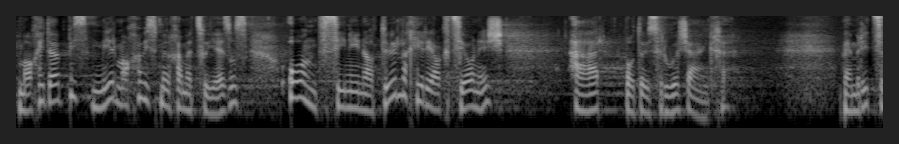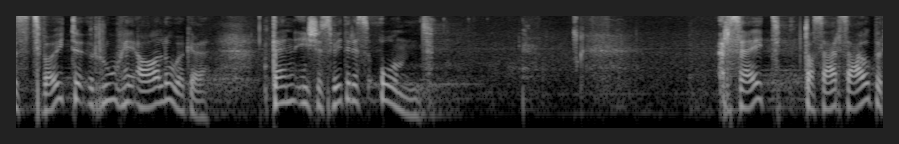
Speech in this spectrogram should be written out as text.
mache ich etwas, wir machen es, wir kommen zu Jesus. Und seine natürliche Reaktion ist, er will uns Ruhe schenken. Wenn wir jetzt das zweite Ruhe anschauen, dann ist es wieder ein Und. Er sagt, dass er selber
